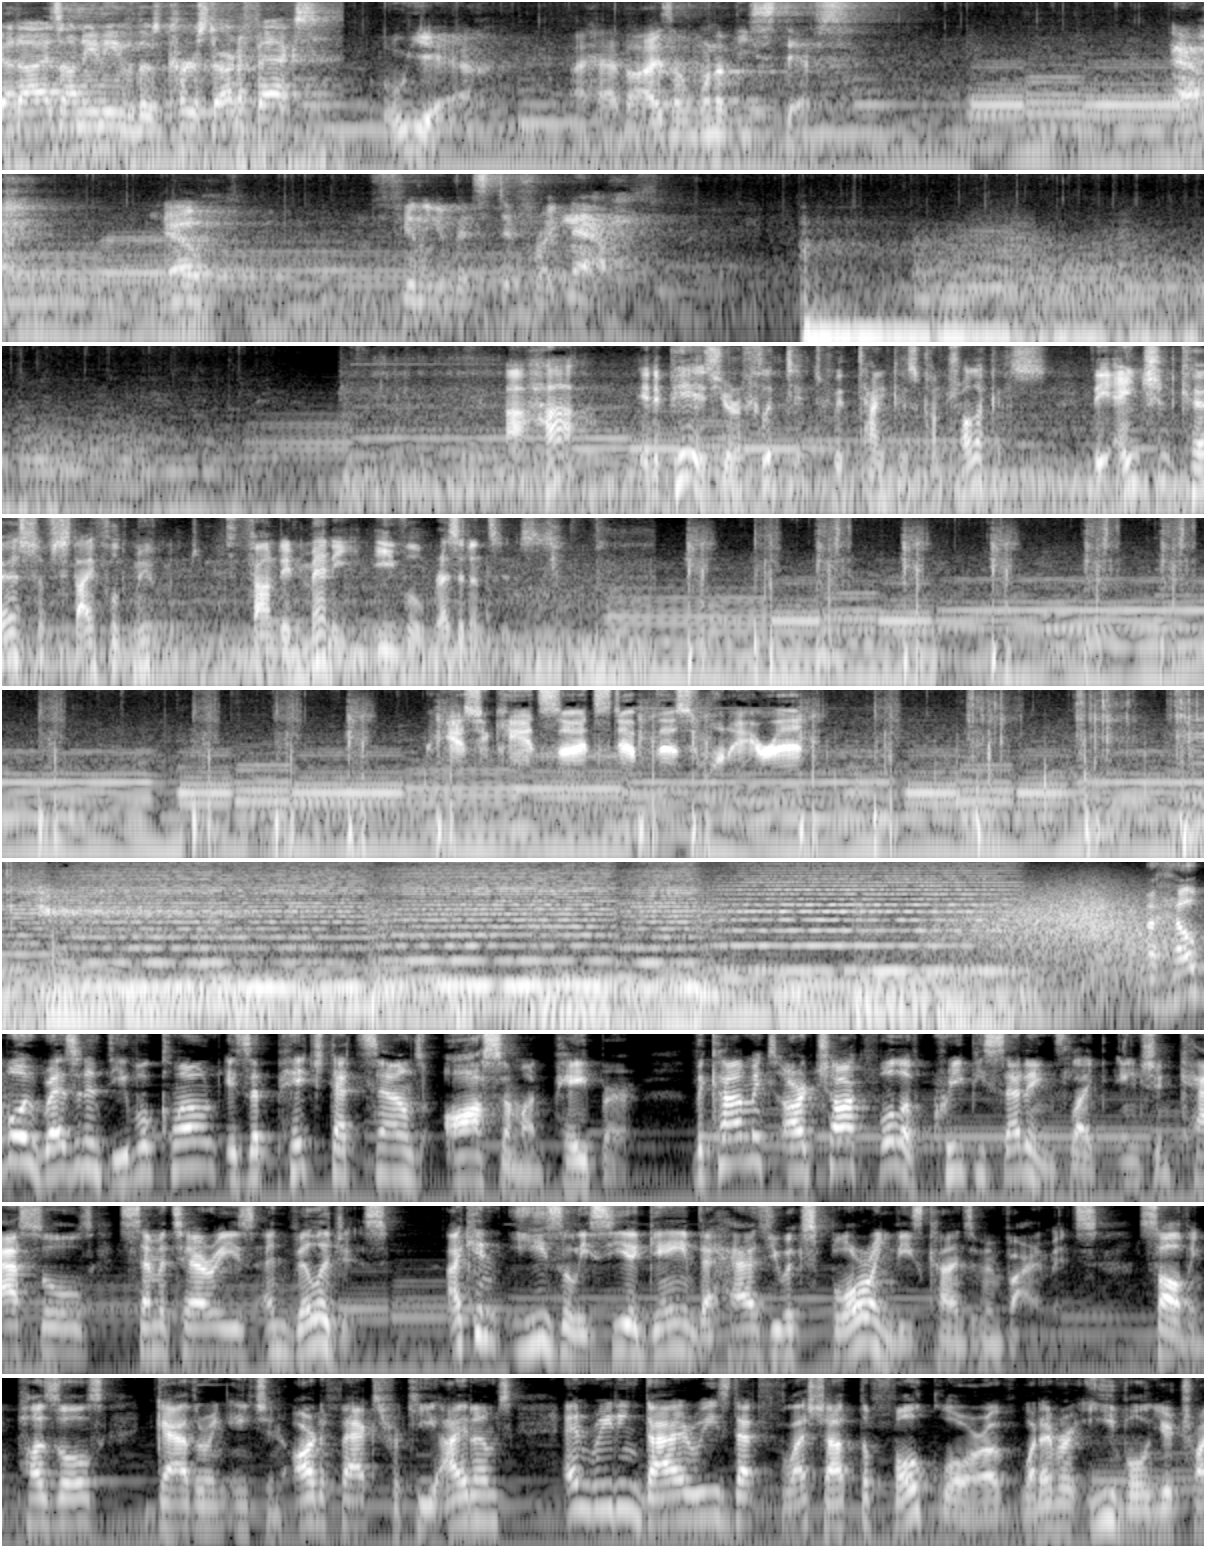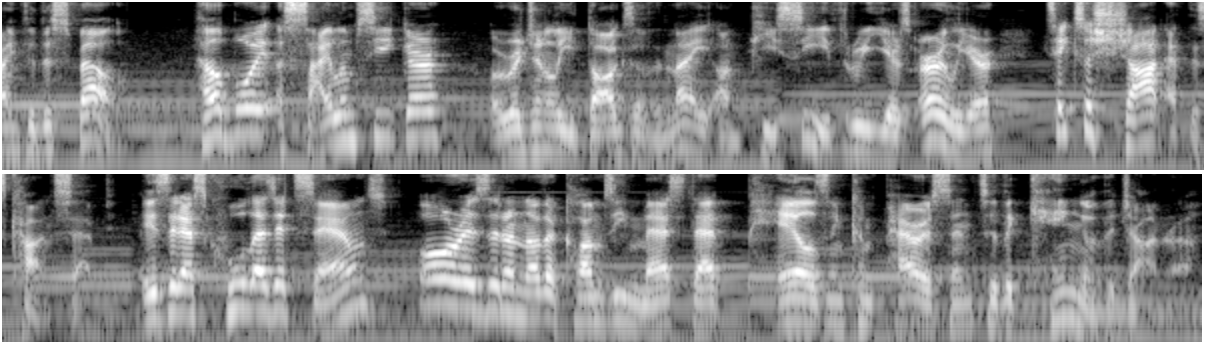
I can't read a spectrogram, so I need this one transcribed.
Got eyes on any of those cursed artifacts? Oh yeah, I have eyes on one of these stiffs. Ah, you know, I'm feeling a bit stiff right now. Aha! It appears you're afflicted with Tankus Controlicus, the ancient curse of stifled movement, found in many evil residences. Sidestep this one, eh, Red? A Hellboy Resident Evil clone is a pitch that sounds awesome on paper. The comics are chock full of creepy settings like ancient castles, cemeteries, and villages. I can easily see a game that has you exploring these kinds of environments, solving puzzles, gathering ancient artifacts for key items, and reading diaries that flesh out the folklore of whatever evil you're trying to dispel. Hellboy Asylum Seeker, originally Dogs of the Night on PC three years earlier, takes a shot at this concept. Is it as cool as it sounds? Or is it another clumsy mess that pales in comparison to the king of the genre?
